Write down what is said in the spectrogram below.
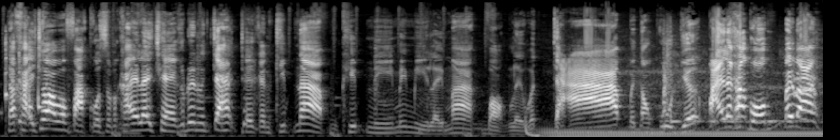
ถ้าใครชอบมาฝากกด subscribe ไลค์แชร์กันด้วยนะจ๊ะ เจอกันคลิปหน้า คลิปนี้ไม่มีอะไรมาก บอกเลยว่าจ้าไม่ต้องพูดเยอะไปแล้วครับผม บ๊ายบาย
